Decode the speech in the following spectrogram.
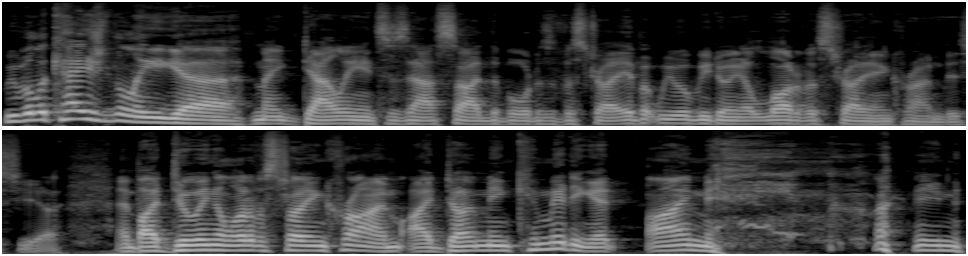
We will occasionally uh, make dalliances outside the borders of Australia, but we will be doing a lot of Australian crime this year. And by doing a lot of Australian crime, I don't mean committing it, I mean. I mean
